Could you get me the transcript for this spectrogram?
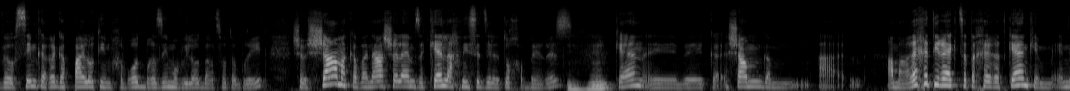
ועושים כרגע פיילוטים עם חברות ברזים מובילות בארצות הברית, ששם הכוונה שלהם זה כן להכניס את זה לתוך הברז, mm-hmm. כן? אה, ושם גם המערכת תראה קצת אחרת, כן? כי הם, הם,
